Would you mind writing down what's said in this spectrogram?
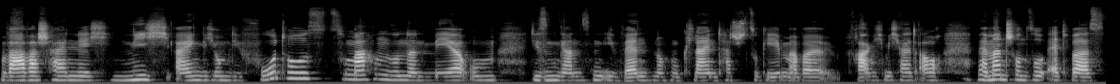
War wahrscheinlich nicht eigentlich um die Fotos zu machen, sondern mehr um diesem ganzen Event noch einen kleinen Touch zu geben. Aber frage ich mich halt auch, wenn man schon so etwas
